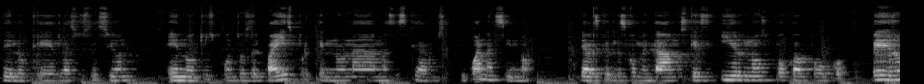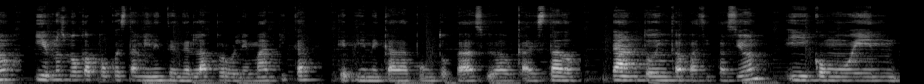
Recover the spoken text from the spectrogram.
de lo que es la asociación en otros puntos del país, porque no nada más es quedarnos en Tijuana, sino Ya ves que les comentábamos que es irnos poco a poco, pero irnos poco a poco es también entender la problemática que tiene cada punto, cada ciudad o cada estado, tanto en capacitación y como en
